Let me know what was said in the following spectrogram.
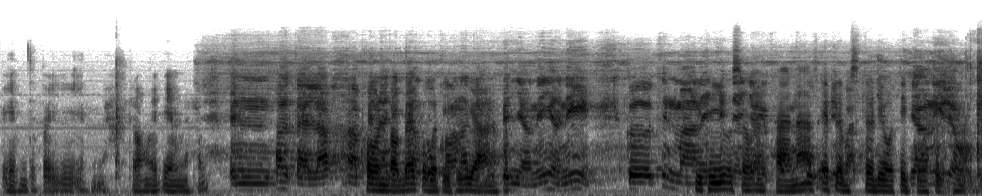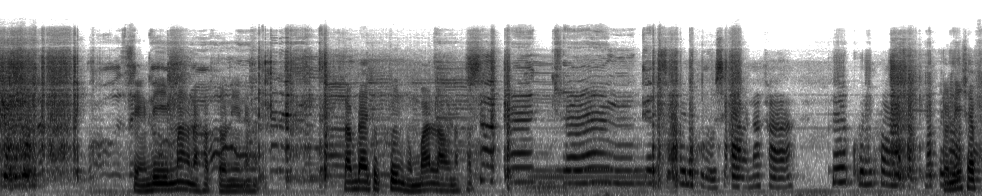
FM ต่อไป EM นะลอง FM นะครับ เป็นพระไตรลักษณ์อ่าโทนปรับได้ปกติทุกอย่างเป็นอย่างนี้อย่างนี้เกิดขึ้นมาวิทยุสในจิตใจถานะของผู้ FM ปฏิบัติ Stereo ติดปกติอย่างนะนี้ครับเสียงดีมากนะครับตัวนี้นะครับรับได้ทุกคลื่นของบ้านเรานะครับเป็นกลุ่มสปอยนะคะ เพื่อคุ้มครองสัตว์และเป็ตัวนี้ใช้ไฟ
